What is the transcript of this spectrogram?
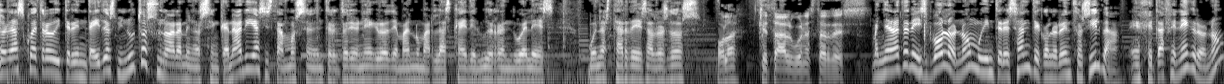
Son las 4 y 32 minutos, una hora menos en Canarias. Estamos en el territorio negro de Manu Marlasca y de Luis Rendueles. Buenas tardes a los dos. Hola, ¿qué tal? Buenas tardes. Mañana tenéis bolo, ¿no? Muy interesante con Lorenzo Silva, en Getafe Negro, ¿no?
